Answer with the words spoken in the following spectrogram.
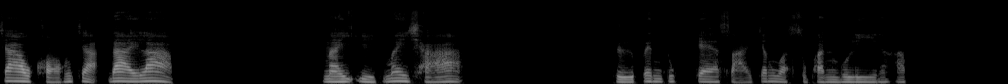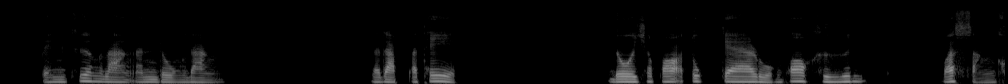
เจ้าของจะได้ลาบ ในอีกไม่ช้า ถือเป็นตุ๊กแกสายจังหวัดสุพรรณบุรีนะครับ เป็นเครื่องรางอันโด่งดัง ระดับประเทศ โดยเฉพาะตุ๊กแกหลวงพ่อคืน วัดสังโค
